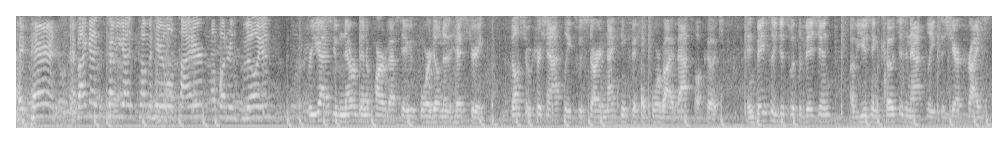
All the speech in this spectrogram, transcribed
Hey parents, if I guys have you guys come in here a little tighter, up under the pavilion. For you guys who've never been a part of FCA before, don't know the history, Fellowship of Christian Athletes was started in 1954 by a basketball coach. And basically just with the vision of using coaches and athletes to share Christ.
